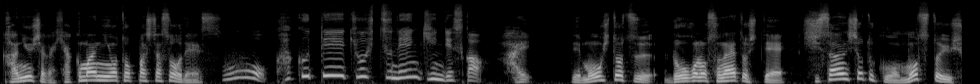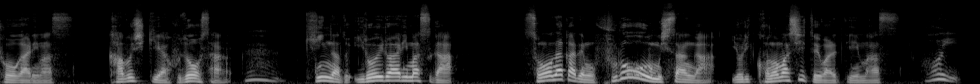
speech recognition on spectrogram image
加入者が100万人を突破したそうです。おお確定拠出年金ですか。はい。でもう一つ老後の備えとして資産所得を持つという手法があります。株式や不動産。うん金などいろいろありますがその中でもフローを生む資産がより好ましいと言われています。はい、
